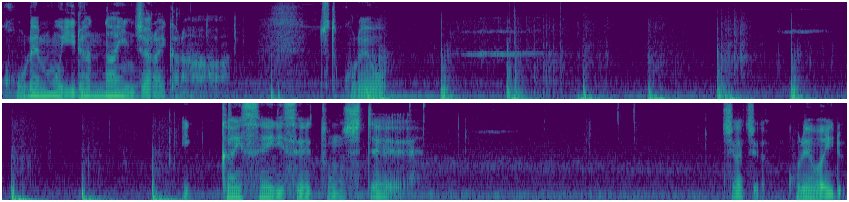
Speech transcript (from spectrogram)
これもういらないんじゃないかな。ちょっとこれを。一回整理整頓して。違う違う。これはいる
